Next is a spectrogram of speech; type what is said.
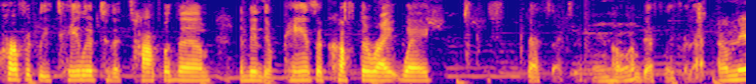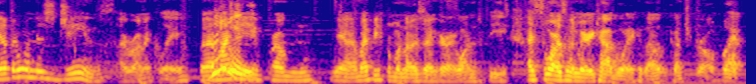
perfectly tailored to the top of them, and then their pants are cuffed the right way, that's sexy. I'm, Mhm. I'm definitely for that. Um, the other one is jeans, ironically, but it might be from yeah, it might be from when I was younger. I wanted to be. I swore I was gonna marry a cowboy because I was a country girl, but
